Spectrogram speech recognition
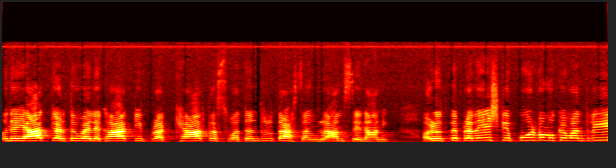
उन्हें याद करते हुए लिखा कि प्रख्यात स्वतंत्रता संग्राम सेनानी और उत्तर प्रदेश के पूर्व मुख्यमंत्री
